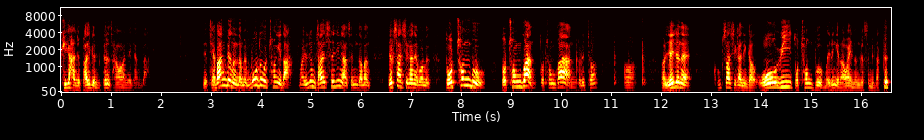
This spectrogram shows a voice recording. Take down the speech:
귀가 아주 밝은 그런 상황을 얘기한다. 제방변을 넣으면 모두 총이다. 뭐 요즘 잘 쓰지는 않습니다만 역사 시간에 보면 도총부, 도총관, 도총관 그렇죠? 어, 어, 예전에 국사 시간인가 오위 도총부 뭐 이런 게 나와 있는 것입니다. 그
